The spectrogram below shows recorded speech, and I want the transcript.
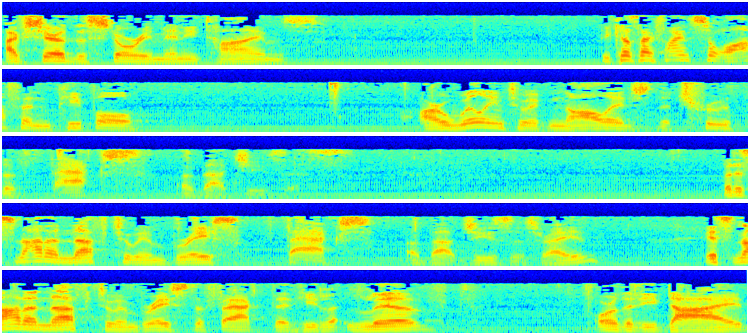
I've shared this story many times because I find so often people are willing to acknowledge the truth of facts about Jesus. But it's not enough to embrace facts about Jesus, right? It's not enough to embrace the fact that he lived or that he died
